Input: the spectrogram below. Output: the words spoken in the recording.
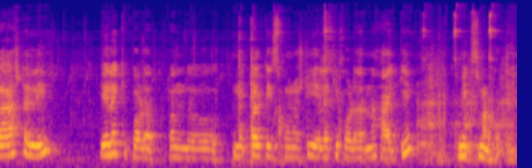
ಲಾಸ್ಟಲ್ಲಿ ಏಲಕ್ಕಿ ಪೌಡರ್ ಒಂದು ಮುಕ್ಕಾಲು ಟೀ ಸ್ಪೂನಷ್ಟು ಏಲಕ್ಕಿ ಪೌಡರ್ನ ಹಾಕಿ ಮಿಕ್ಸ್ ಮಾಡ್ಕೊತೀನಿ.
